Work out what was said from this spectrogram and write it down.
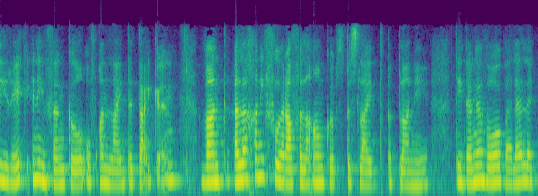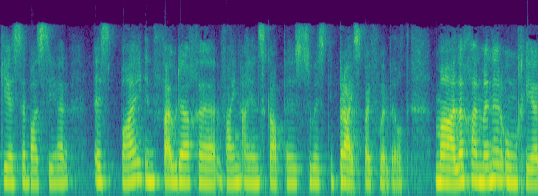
direk in die winkel of aanlyn te teiken want hulle gaan nie vooraf hulle aankoopsbesluit beplan nie. Die dinge waarop hulle hulle keuse baseer is baie eenvoudige wyneienskappe soos die prys byvoorbeeld, maar hulle gaan minder omgee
